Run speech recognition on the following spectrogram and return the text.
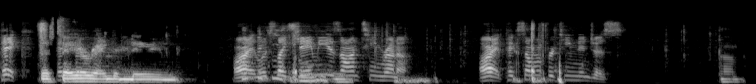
pick. Just pick, say pick, a pick. random name. All right, looks like Jamie is on Team Rena. All right, pick someone for Team Ninjas. Um,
